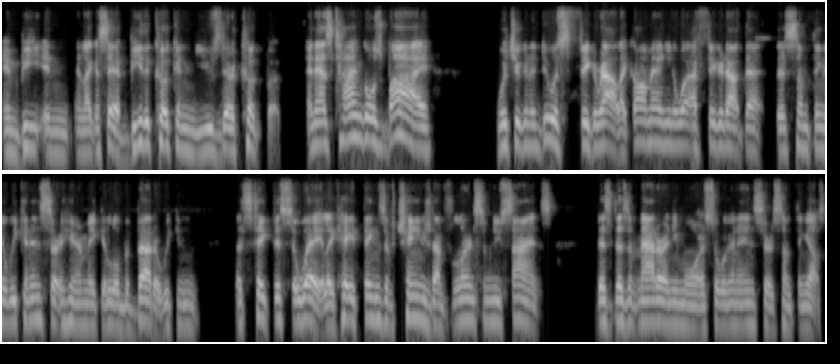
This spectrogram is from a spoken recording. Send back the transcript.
and be and, and like I said, be the cook and use their cookbook. And as time goes by, what you're gonna do is figure out like, oh man, you know what? I figured out that there's something that we can insert here and make it a little bit better. We can let's take this away. Like, hey, things have changed. I've learned some new science. This doesn't matter anymore. So we're gonna insert something else.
